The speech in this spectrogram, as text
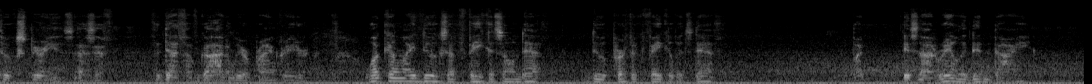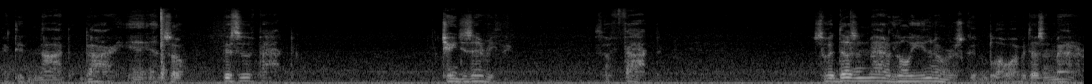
to experience as if the death of God and we were prime creator. What can light do except fake its own death? Do a perfect fake of its death. But it's not real. It didn't die. It did not die. And so this is a fact changes everything. It's a fact. So it doesn't matter. The whole universe could blow up. It doesn't matter.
